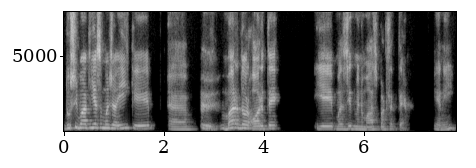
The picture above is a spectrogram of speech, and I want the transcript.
दूसरी बात ये समझ आई कि मर्द और औरतें ये मस्जिद में नमाज़ पढ़ सकते हैं। यानी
